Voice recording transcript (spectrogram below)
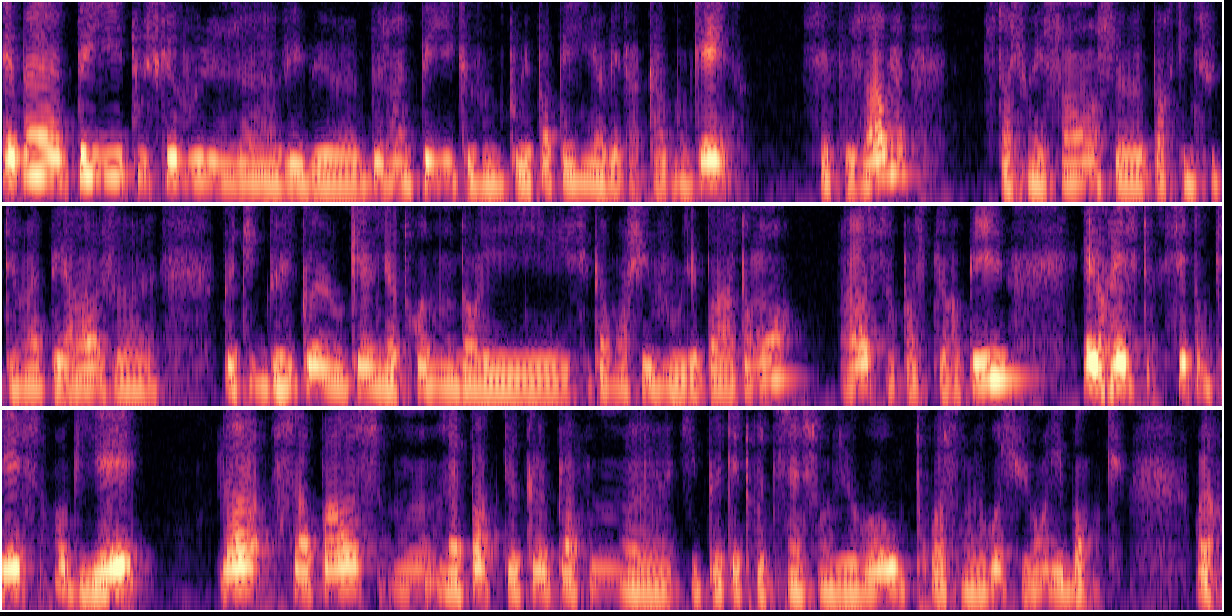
eh bien, payer tout ce que vous avez besoin de payer que vous ne pouvez pas payer avec la carte bancaire, c'est faisable station essence, euh, parking souterrain, péage, euh, petite bricole auquel il y a trop de monde dans les supermarchés, vous ne voulez pas attendre, ça passe plus rapide. Et le reste, c'est en pièces, en billets. Là, ça passe, on n'impacte que le plafond euh, qui peut être de 500 euros ou 300 euros suivant les banques. Voilà.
